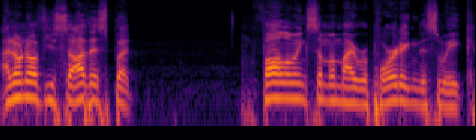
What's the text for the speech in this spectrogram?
I don't know if you saw this, but following some of my reporting this week,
